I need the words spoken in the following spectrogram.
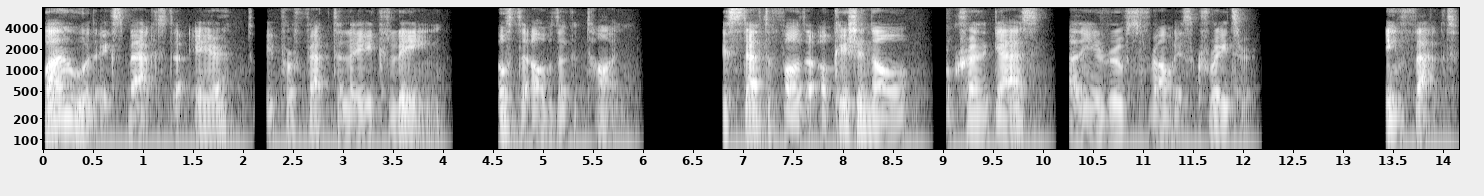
One would expect the air to be perfectly clean most of the time, except for the occasional concrete gas and erupts from its crater. In fact,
